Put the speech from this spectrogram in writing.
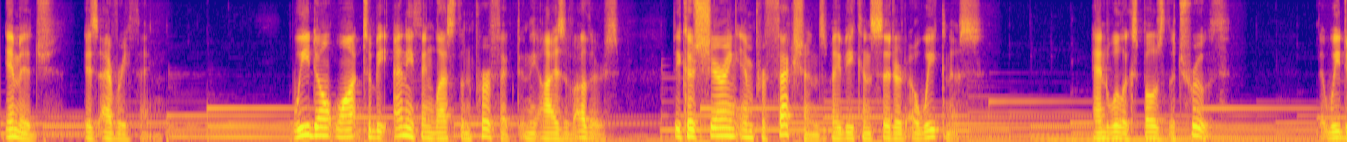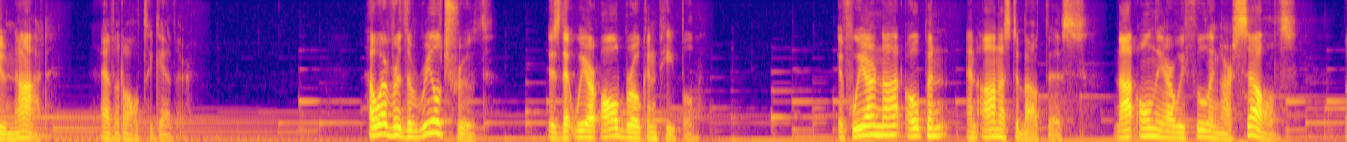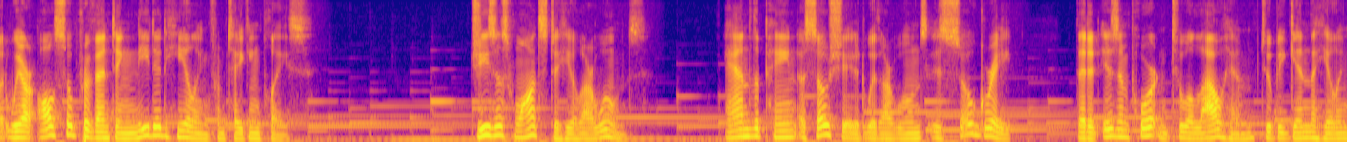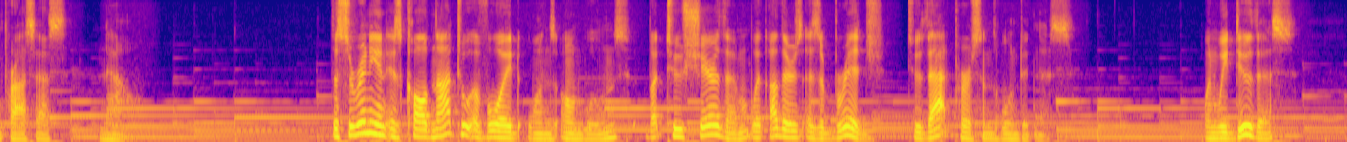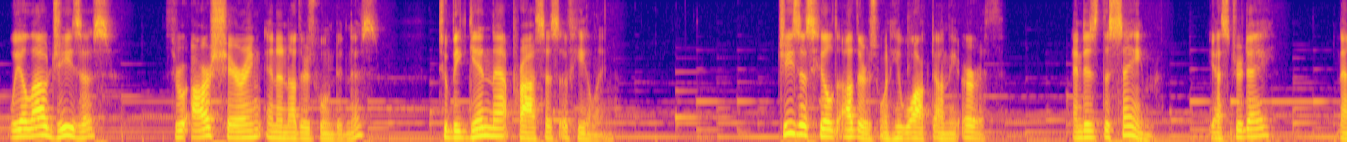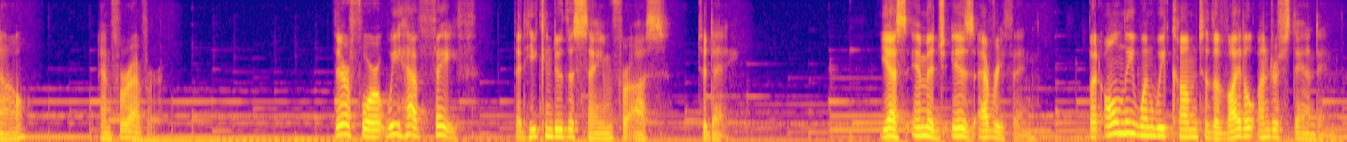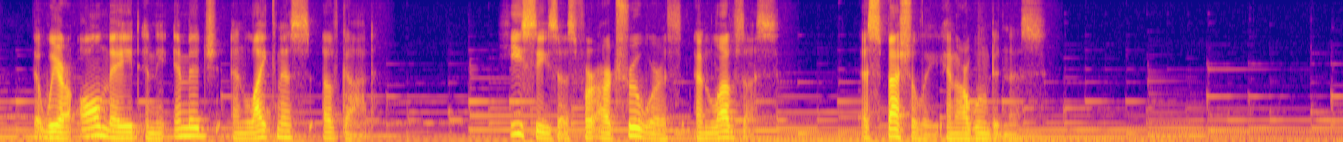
image is everything. We don't want to be anything less than perfect in the eyes of others, because sharing imperfections may be considered a weakness and will expose the truth that we do not have it all together. However, the real truth is that we are all broken people if we are not open and honest about this, not only are we fooling ourselves, but we are also preventing needed healing from taking place. Jesus wants to heal our wounds, and the pain associated with our wounds is so great that it is important to allow Him to begin the healing process now. The Cyrenian is called not to avoid one's own wounds, but to share them with others as a bridge to that person's woundedness. When we do this, we allow Jesus, through our sharing in another's woundedness, to begin that process of healing. Jesus healed others when he walked on the earth, and is the same yesterday, now, and forever. Therefore, we have faith that he can do the same for us today. Yes, image is everything, but only when we come to the vital understanding that we are all made in the image and likeness of God. He sees us for our true worth and loves us, especially in our woundedness.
